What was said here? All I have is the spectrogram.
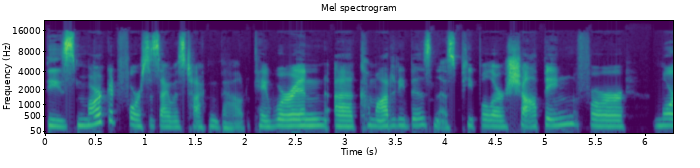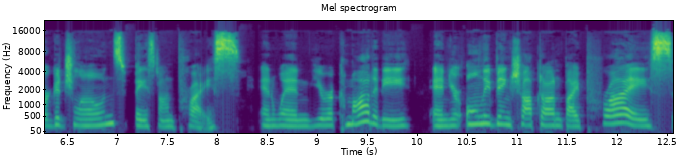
these market forces I was talking about. Okay, we're in a commodity business. People are shopping for mortgage loans based on price. And when you're a commodity and you're only being shopped on by price,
